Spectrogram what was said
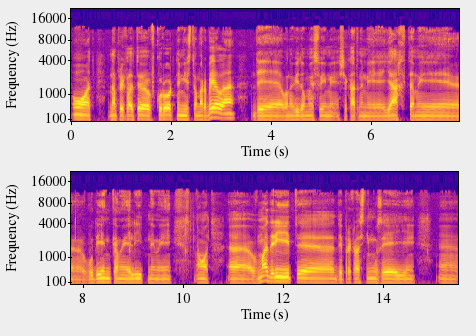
От, наприклад, е, в курортне місто Марбела, де воно відоме своїми шикарними яхтами, е, будинками елітними. От. Е, В Мадрид, е, де прекрасні музеї. Е,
